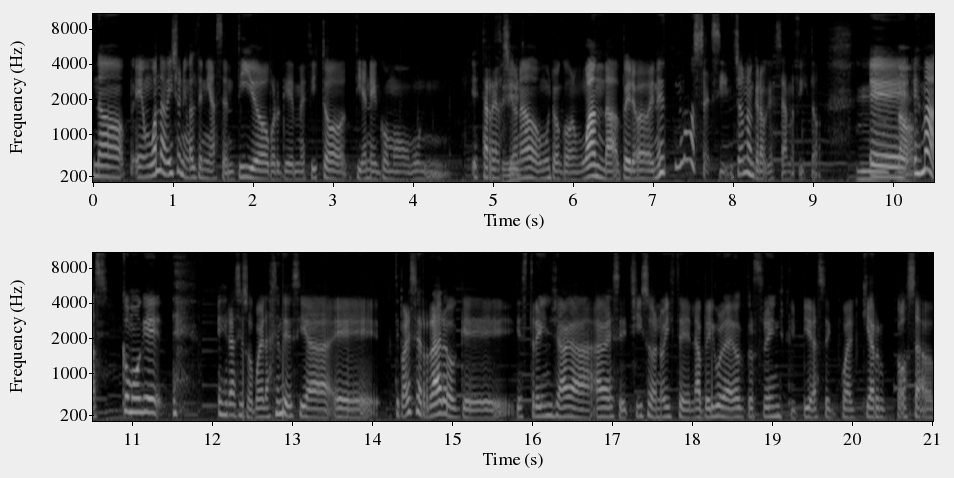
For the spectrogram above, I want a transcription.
No, en WandaVision igual tenía sentido, porque Mephisto tiene como un. está relacionado mucho con Wanda, pero en no sé si, yo no creo que sea Mephisto. Mm, Eh, no. Es más, como que es gracioso, porque la gente decía, eh, ¿te parece raro que, que Strange haga, haga ese hechizo? ¿No viste en la película de Doctor Strange que el pibe hace cualquier cosa,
